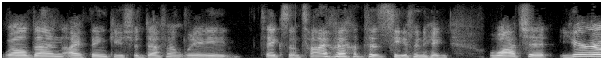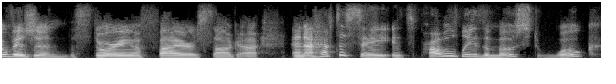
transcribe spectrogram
Well done. I think you should definitely take some time out this evening, watch it. Eurovision, the story of Fire Saga. And I have to say, it's probably the most woke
